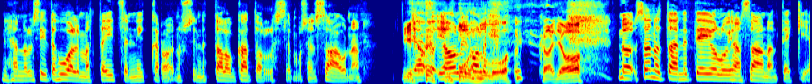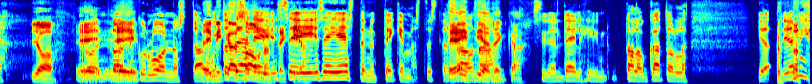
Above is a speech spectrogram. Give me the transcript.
niin hän oli siitä huolimatta itse nikkaroinut sinne talon katolle semmoisen saunan. Ja, ja oli, Mun oli, luokka, joo. no sanotaan, että ei ollut ihan saunan tekijä. joo ei, noin, noin ei, niin kuin luonnostaan. ei mutta mikään ei, saunan se, ei, se ei estänyt tekemästä sitä Ei saunaa tietenkään. siinä Delhiin talon katolla. Ja, ja niin,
